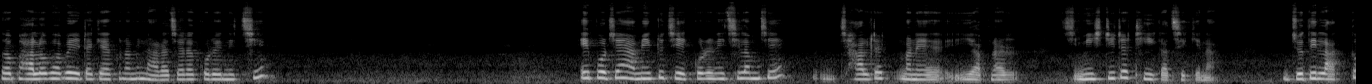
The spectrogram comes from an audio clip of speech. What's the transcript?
তো ভালোভাবে এটাকে এখন আমি নাড়াচাড়া করে নিচ্ছি। এই পর্যায়ে আমি একটু চেক করে নিচ্ছিলাম যে ঝালটা মানে ই আপনার মিষ্টিটা ঠিক আছে কিনা। যদি লাগতো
